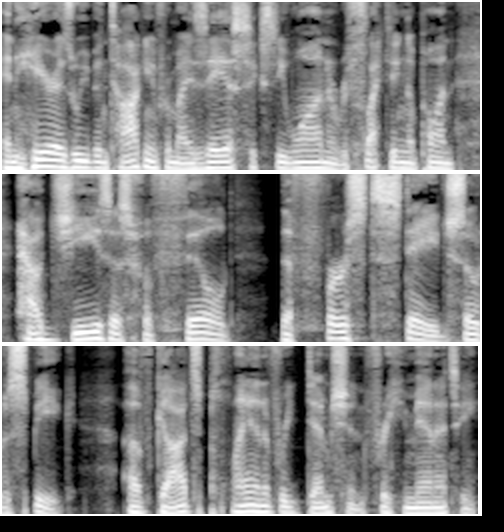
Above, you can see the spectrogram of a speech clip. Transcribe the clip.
And here, as we've been talking from Isaiah 61 and reflecting upon how Jesus fulfilled the first stage, so to speak, of God's plan of redemption for humanity.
